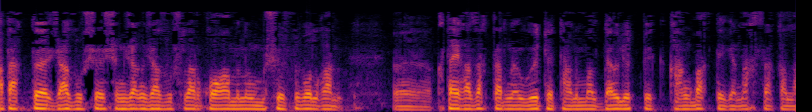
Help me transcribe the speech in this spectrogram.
атақты жазушы шыңжаң жазушылар қоғамының мүшесі болған ә, қытай қазақтарына өте танымал дәулетбек қаңбақ деген ақсақал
